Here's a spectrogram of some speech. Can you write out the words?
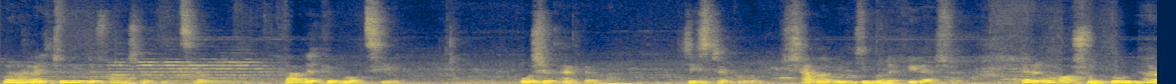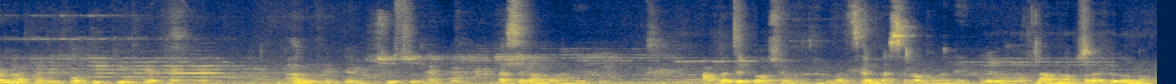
প্যারালাইজ জনিত সমস্যা ভুগছেন, তাদেরকে বলছি, বসে থাকবেন না। চেষ্টা করুন। স্বাভাবিক জীবনে ফিরে আসুন। এরকম অসংখ্য উদাহরণ আপনাদের পথিকৃত হয়ে থাকে। ভালো থাকবেন, সুস্থ থাকবেন। আসসালামু আলাইকুম। আপনাদেরকে অসংখ্য ধন্যবাদ, স্যার। আসসালামু আলাইকুম। আপনাদেরকে ধন্যবাদ।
